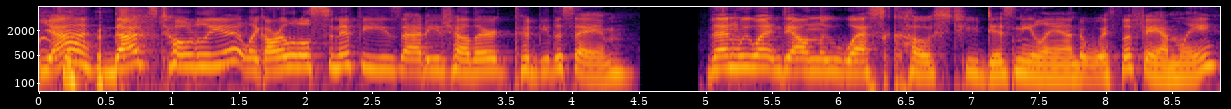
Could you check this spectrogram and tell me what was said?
yeah, that's totally it. Like our little snippies at each other could be the same. Then we went down the west coast to Disneyland with the family.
